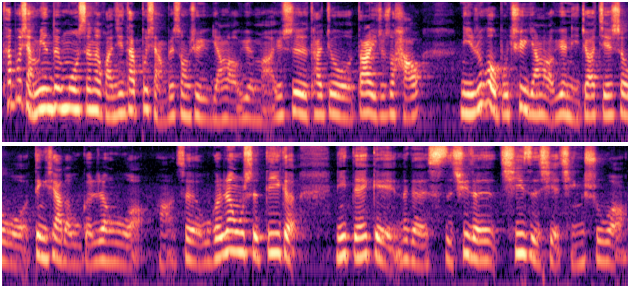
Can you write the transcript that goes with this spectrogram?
他不想面对陌生的环境，他不想被送去养老院嘛。于是他就 d a r l y 就说：“好，你如果不去养老院，你就要接受我定下的五个任务哦。啊，这五个任务是第一个，你得给那个死去的妻子写情书哦。”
